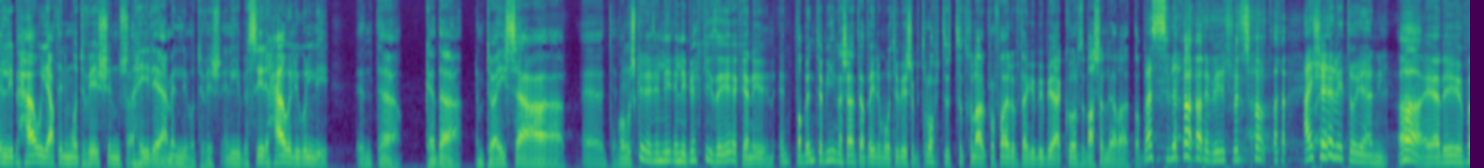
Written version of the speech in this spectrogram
اللي بحاول يعطيني motivation مستحيل يعمل لي motivation اللي بصير يحاول يقول لي أنت كذا أنت أي ساعة آه،؟ المشكلة اللي اللي بيحكي زي هيك يعني انت طب أنت مين عشان تعطيني motivation بتروح تدخل على ال profile وبتلاقي بيبيع course ب 10 ليرات. طب بس بالضبط. هاي شغلته يعني. آه يعني ف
